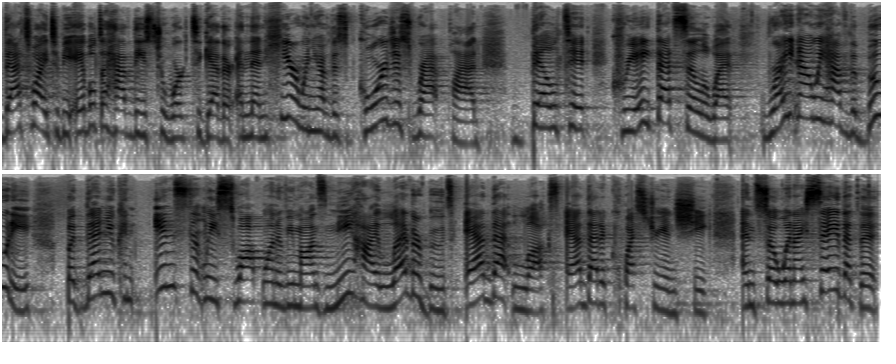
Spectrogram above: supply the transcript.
that's why to be able to have these to work together, and then here when you have this gorgeous wrap plaid, belt it, create that silhouette. Right now we have the booty, but then you can instantly swap one of Iman's knee-high leather boots, add that luxe, add that equestrian chic. And so when I say that the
